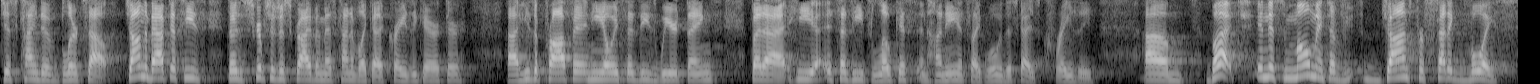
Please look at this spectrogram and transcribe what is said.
just kind of blurts out. John the Baptist, he's the scriptures describe him as kind of like a crazy character. Uh, he's a prophet, and he always says these weird things. But uh, he, it says he eats locusts and honey. It's like, whoa, this guy is crazy. Um, but in this moment of John's prophetic voice,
